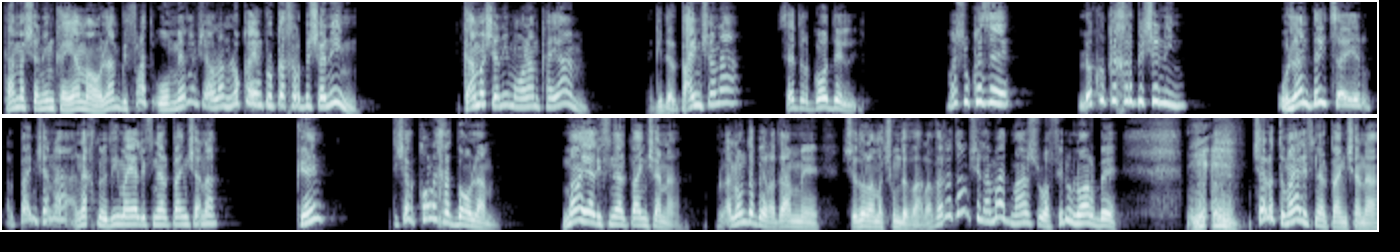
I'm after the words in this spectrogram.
כמה שנים קיים העולם? בפרט הוא אומר להם שהעולם לא קיים כל כך הרבה שנים. כמה שנים העולם קיים? נגיד אלפיים שנה? סדר גודל? משהו כזה. לא כל כך הרבה שנים. עולם די צעיר אלפיים שנה? אנחנו יודעים מה היה לפני אלפיים שנה? כן תשאל כל אחד בעולם, מה היה לפני אלפיים שנה? אני לא מדבר אדם אה, שלא למד שום דבר, אבל אדם שלמד משהו, אפילו לא הרבה. תשאל אותו מה היה לפני אלפיים שנה?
